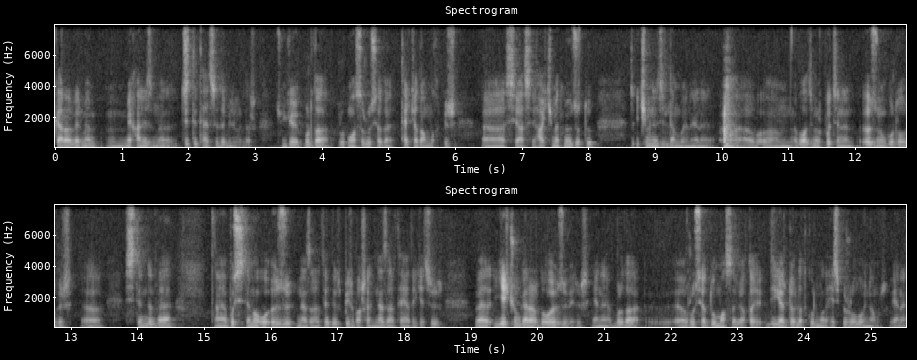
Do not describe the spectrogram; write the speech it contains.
qərar vermə mexanizminə ciddi təsir edə bilmirlər. Çünki burada müasir Rusiyada tək adamlıq bir siyasi hakimiyyət mövcuddur. 2000-ci ildən bu yana, yəni Vladimir Putinin özünün qurduğu bir sistemdir və bu sistemə o özü nəzarət edir, birbaşa nəzarət həyata keçirir və yekun qərarda o özü verir. Yəni burada Rusiya Duması və ya da digər dövlət qurumları heç bir rol oynamır. Yəni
